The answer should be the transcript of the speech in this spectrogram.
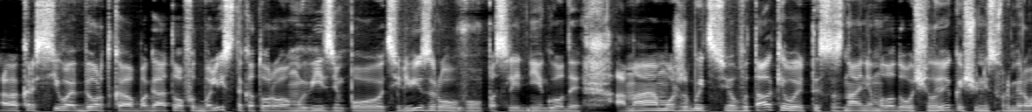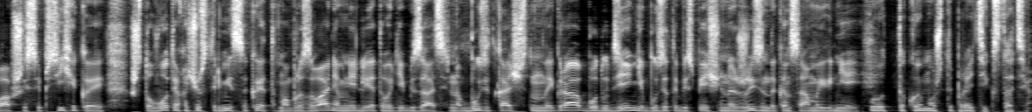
а, красивая обертка богатого футболиста, которого мы видим по телевизору в последние годы, она, может быть, выталкивает из сознания молодого человека, еще не сформировавшейся психикой, что вот я хочу стремиться к этому образованию, мне для этого не обязательно. Будет качественная игра, будут деньги, будет обеспеченная жизнь до конца моих дней. Вот такое может и пройти, кстати.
